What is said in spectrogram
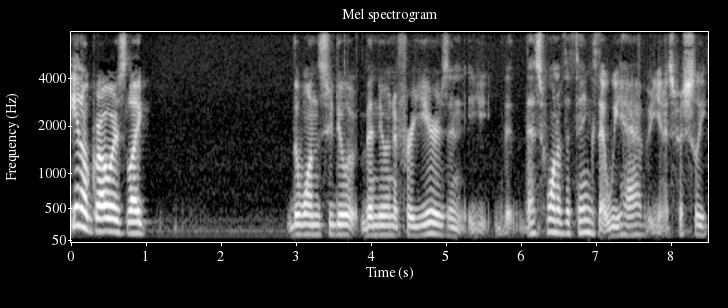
you know, growers like the ones who do been doing it for years, and that's one of the things that we have. You know, especially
